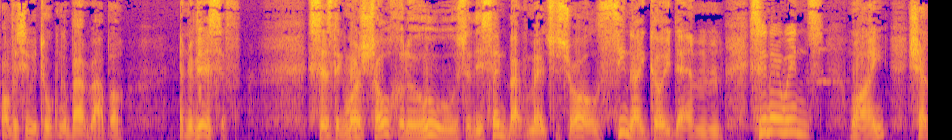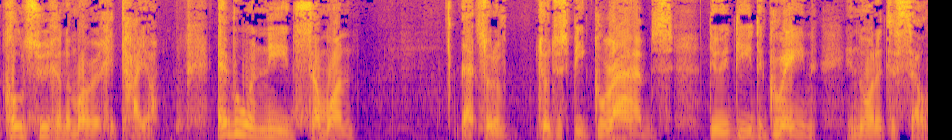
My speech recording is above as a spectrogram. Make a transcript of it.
Obviously we're talking about Rabbo and Rabbi Yosef. Says the Gemara so they sent back from Eretz Yisrael, Sinai koidem. Sinai wins. Why? Shakol tzrich and Everyone needs someone that sort of so to speak, grabs the, the, the grain in order to sell.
